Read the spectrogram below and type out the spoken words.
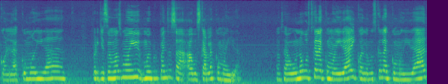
con la comodidad, porque somos muy, muy propensos a, a buscar la comodidad. O sea, uno busca la comodidad y cuando buscas la comodidad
